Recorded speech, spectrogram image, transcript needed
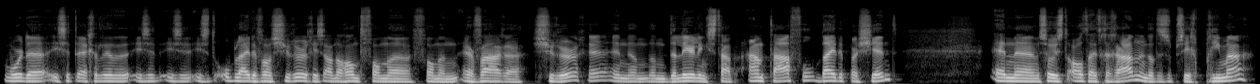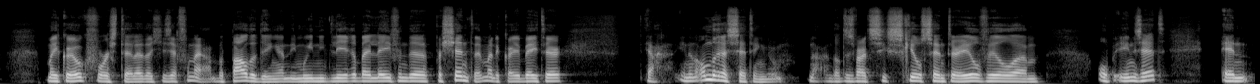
worden, is, het eigenlijk, is, het, is, het, is het opleiden van chirurg is aan de hand van, uh, van een ervaren chirurg. Hè? En dan, dan de leerling staat aan tafel bij de patiënt. En uh, zo is het altijd gegaan en dat is op zich prima. Maar je kan je ook voorstellen dat je zegt van nou ja, bepaalde dingen die moet je niet leren bij levende patiënten, maar dan kan je beter ja, in een andere setting doen. Nou, dat is waar het Skills Center heel veel um, op inzet. En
